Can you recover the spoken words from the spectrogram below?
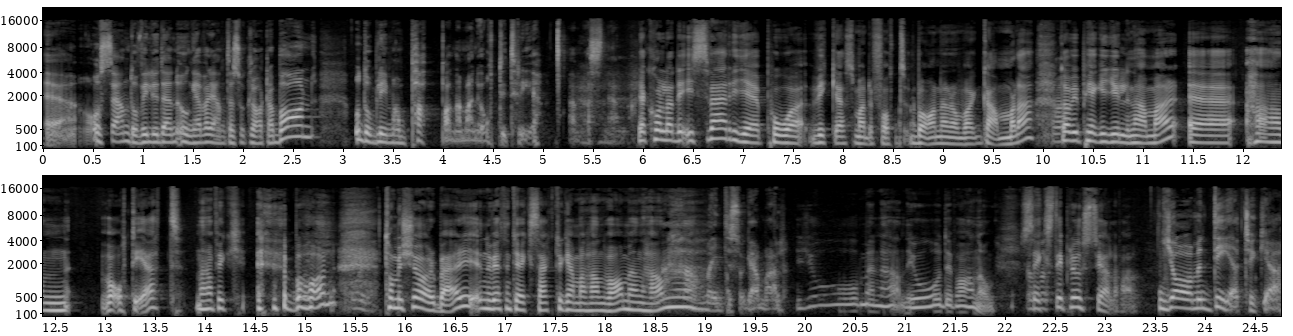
Eh, och sen då vill ju den unga varianten såklart ha barn och då blir man pappa när man är 83. Ja, men snälla. Jag kollade i Sverige på vilka som hade fått barn när de var gamla. Då har vi PG Gyllenhammar. Eh, han var 81 när han fick barn. Tommy Körberg, nu vet inte jag exakt hur gammal han var, men han... Han var inte så gammal. Jo, men han, jo det var han nog. 60 plus i alla fall. Ja, men det tycker jag.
